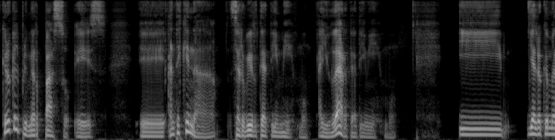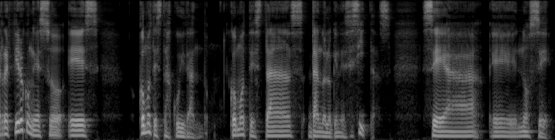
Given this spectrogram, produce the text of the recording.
creo que el primer paso es, eh, antes que nada, servirte a ti mismo, ayudarte a ti mismo. Y, y a lo que me refiero con eso es cómo te estás cuidando cómo te estás dando lo que necesitas. Sea, eh, no sé,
